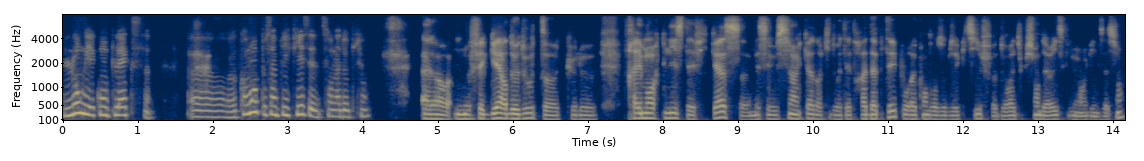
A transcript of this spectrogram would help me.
longue et complexe. comment on peut simplifier son adoption? Alors, il ne fait guère de doute que le framework NIST est efficace, mais c'est aussi un cadre qui doit être adapté pour répondre aux objectifs de réduction des risques d'une organisation.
